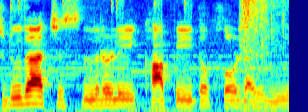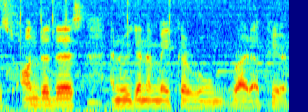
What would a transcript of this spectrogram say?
To do that, just literally copy the floor that we used under this and we're gonna make a room right up here.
